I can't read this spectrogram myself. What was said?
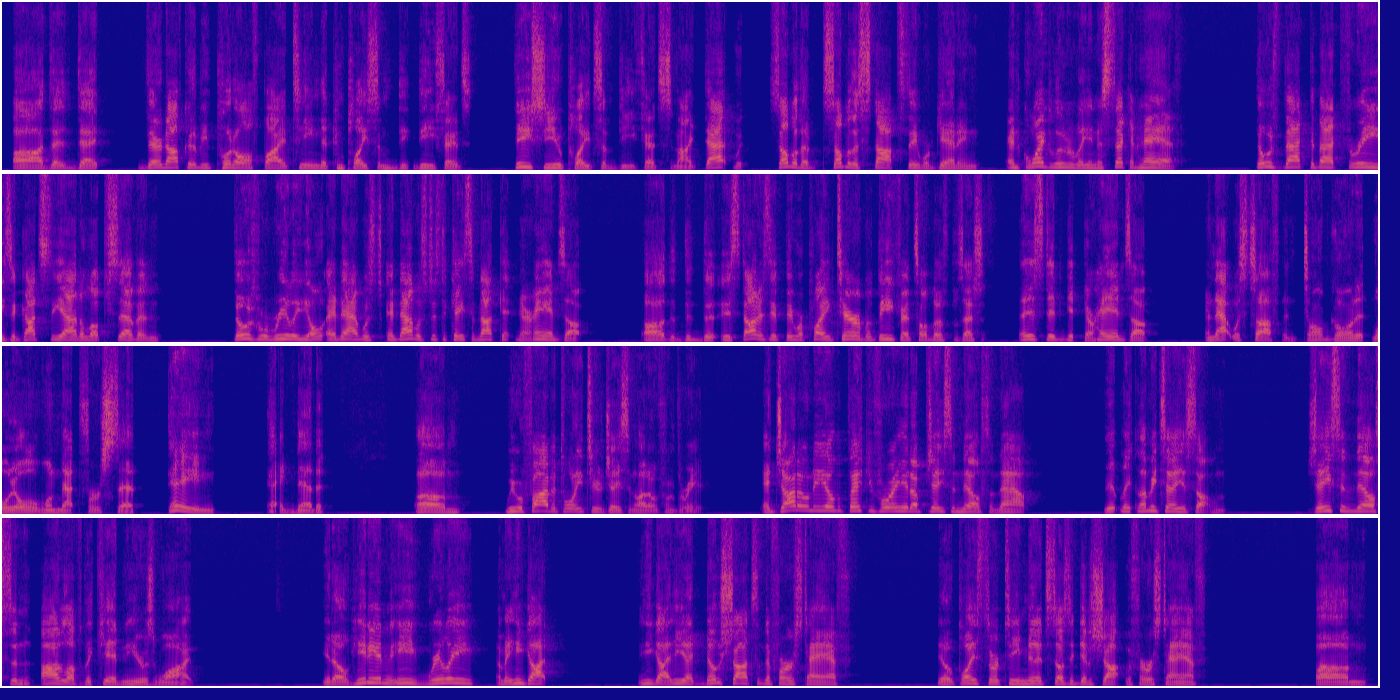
uh, that that they're not going to be put off by a team that can play some d- defense. VCU played some defense tonight. That would some of the some of the stops they were getting and quite literally in the second half, those back-to-back threes that got Seattle up seven, those were really and that was and that was just a case of not getting their hands up. Uh, the, the, the, it's not as if they were playing terrible defense on those possessions. They just didn't get their hands up, and that was tough. And Tom it. Loyola won that first set. Dang, dang it. Um, we were five and twenty-two. Jason Otto from three, and John O'Neill. Thank you for bringing up Jason Nelson. Now, let me, let me tell you something. Jason Nelson, I love the kid, and here's why. You know, he didn't, he really, I mean, he got, he got, he had no shots in the first half. You know, plays 13 minutes, doesn't get a shot in the first half. Um,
